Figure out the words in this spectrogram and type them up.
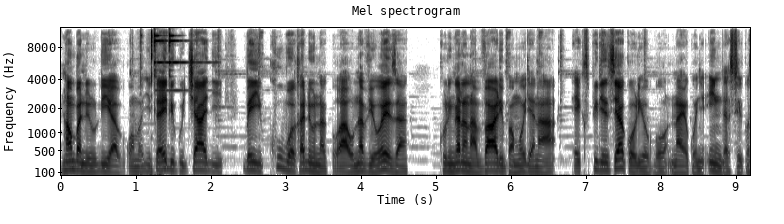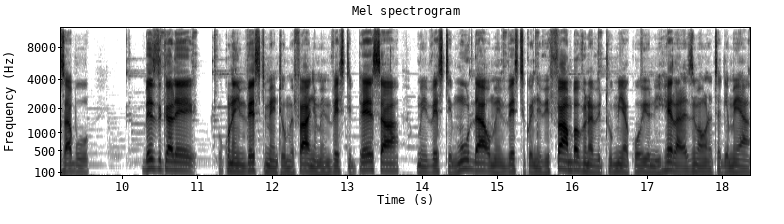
naomba nirudia kwamba jitahidi kuchaji bei kubwa una, uh, unavyoweza kulingana na value pamoja na experience yako uliopo nayo kwenye industry. Kwa sababu basically kuna investment umefanya umeinvesti pesa umeinvesti muda umeinvesti kwenye vifaa ambavyo unavitumia kwa hiyo ni hela lazima unategemea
